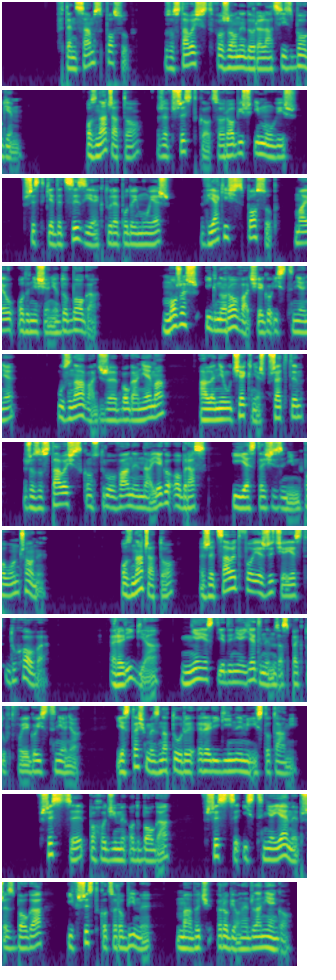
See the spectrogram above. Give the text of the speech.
W ten sam sposób zostałeś stworzony do relacji z Bogiem. Oznacza to, że wszystko, co robisz i mówisz, wszystkie decyzje, które podejmujesz, w jakiś sposób mają odniesienie do Boga. Możesz ignorować Jego istnienie, uznawać, że Boga nie ma, ale nie uciekniesz przed tym, że zostałeś skonstruowany na Jego obraz i jesteś z nim połączony. Oznacza to, że całe Twoje życie jest duchowe. Religia nie jest jedynie jednym z aspektów Twojego istnienia. Jesteśmy z natury religijnymi istotami. Wszyscy pochodzimy od Boga, wszyscy istniejemy przez Boga i wszystko, co robimy, ma być robione dla Niego.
